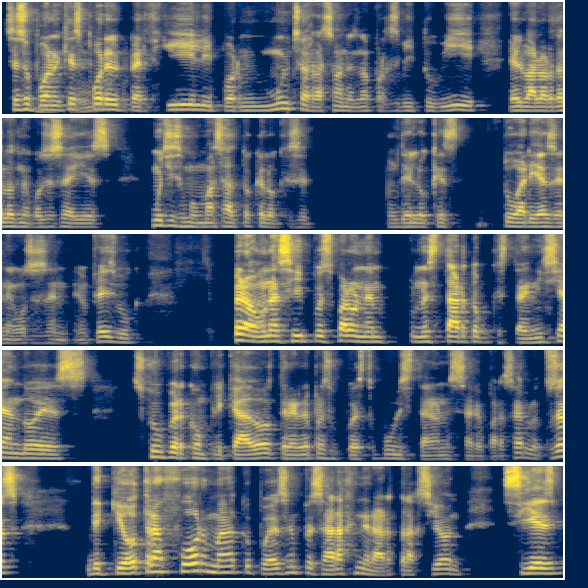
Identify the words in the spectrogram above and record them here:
Se supone que es por el perfil y por muchas razones, ¿no? Porque es B2B, el valor de los negocios ahí es muchísimo más alto que lo que se, de lo que tú harías de negocios en, en Facebook. Pero aún así, pues para una, una startup que está iniciando es súper complicado tener el presupuesto publicitario necesario para hacerlo. Entonces, ¿de qué otra forma tú puedes empezar a generar tracción? Si es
